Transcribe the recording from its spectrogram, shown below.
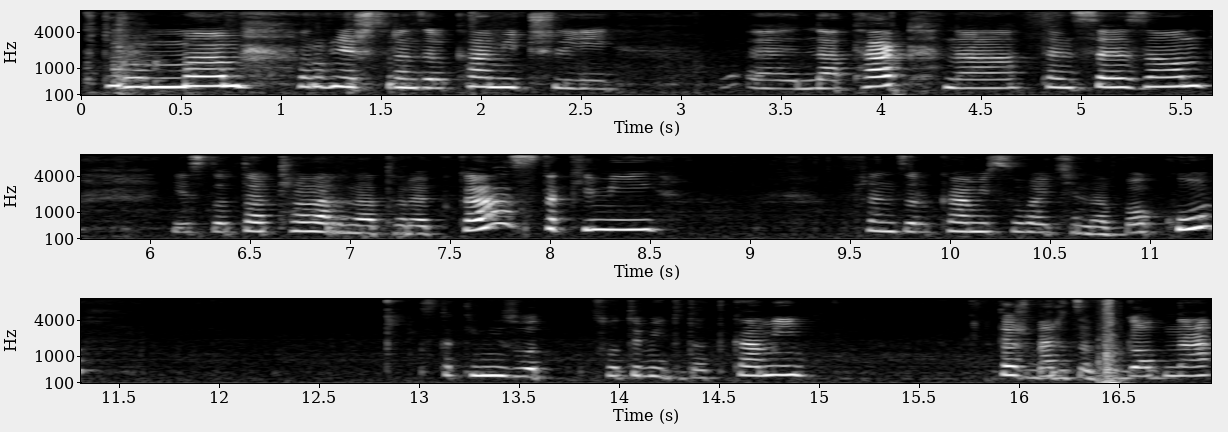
którą mam również z frędzelkami, czyli na tak, na ten sezon, jest to ta czarna torebka z takimi frędzelkami, słuchajcie, na boku. Z takimi zło, złotymi dodatkami. Też bardzo wygodna.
